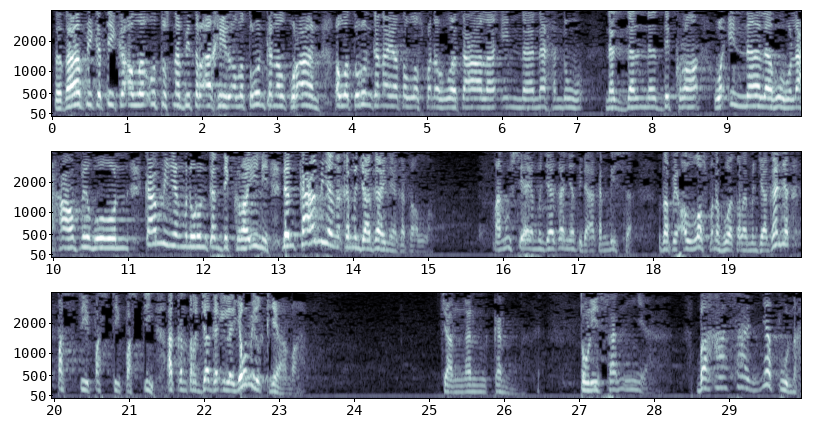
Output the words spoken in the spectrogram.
Tetapi ketika Allah utus Nabi terakhir, Allah turunkan Al-Quran, Allah turunkan ayat Allah subhanahu wa ta'ala, Inna nahnu nazzalna dzikra wa inna lahu lahafidhun. Kami yang menurunkan dzikra ini dan kami yang akan menjaganya kata Allah. Manusia yang menjaganya tidak akan bisa. Tetapi Allah subhanahu wa ta'ala menjaganya pasti, pasti, pasti akan terjaga ila yaumil qiyamah. Jangankan tulisannya, bahasanya punah.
